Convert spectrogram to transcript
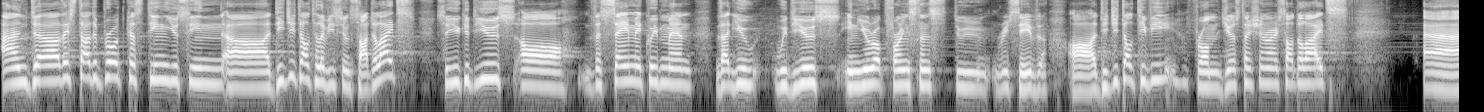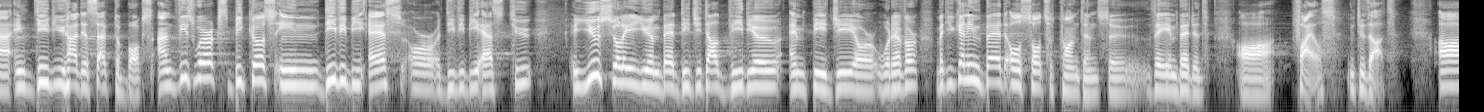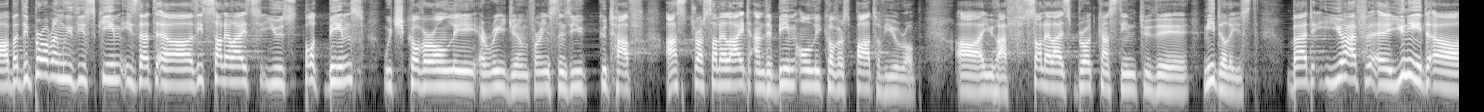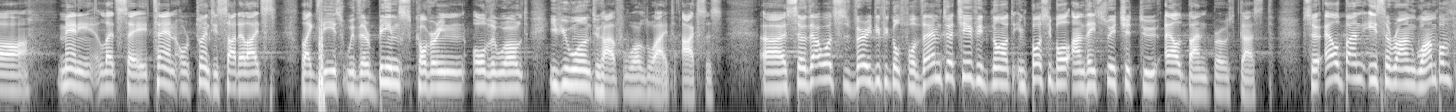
And uh, they started broadcasting using uh, digital television satellites. So you could use uh, the same equipment that you would use in Europe, for instance, to receive uh, digital TV from geostationary satellites. Uh, indeed, you had a set-top box. And this works because in DVB-S or DVB-S2, usually you embed digital video, MPEG, or whatever, but you can embed all sorts of content. So they embedded uh, files into that. Uh, but the problem with this scheme is that uh, these satellites use spot beams, which cover only a region. For instance, you could have Astra satellite, and the beam only covers part of Europe. Uh, you have satellites broadcasting to the Middle East. But you, have, uh, you need uh, many, let's say 10 or 20 satellites like these with their beams covering all the world if you want to have worldwide access. Uh, so that was very difficult for them to achieve, if not impossible, and they switched it to L-band broadcast. So L-band is around 1.5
